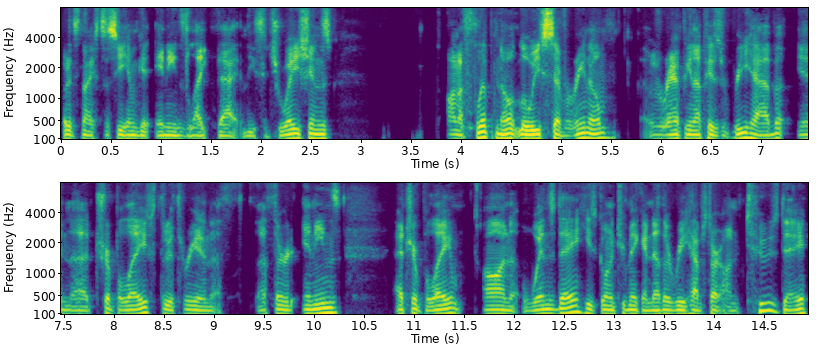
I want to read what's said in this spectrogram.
but it's nice to see him get innings like that in these situations. On a flip note, Luis Severino is ramping up his rehab in uh, AAA through three and a, third innings at AAA on Wednesday. He's going to make another rehab start on Tuesday.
